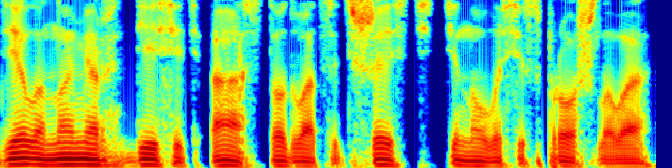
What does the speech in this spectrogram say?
Дело номер 10А-126 тянулось из прошлого.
